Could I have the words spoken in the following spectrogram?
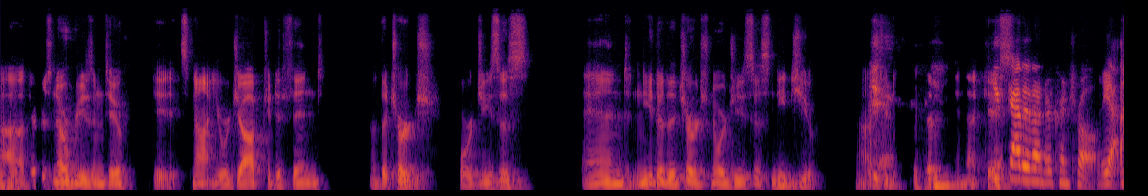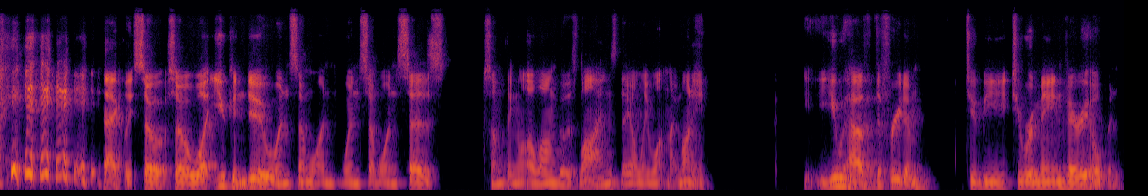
Uh, there is no reason to. It's not your job to defend the church or Jesus, and neither the church nor Jesus needs you uh, to defend them in that case. He's got it under control. Yeah. exactly so so what you can do when someone when someone says something along those lines they only want my money. You have the freedom to be to remain very open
